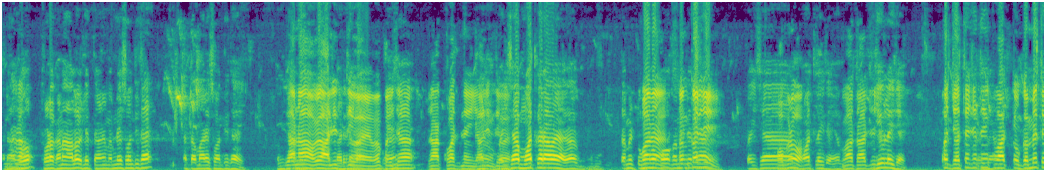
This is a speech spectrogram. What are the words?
અને થોડા ઘણા હાલો એટલે તમે એમને શાંતિ થાય અને તમારે શાંતિ થાય. ના ના હવે હાલી જ દેવાય. હવે પૈસા રાખવા જ નહીં હાલી દેવાય. પૈસા મોત કરાવે. તમે ટૂંકો બરાબર. કહો ગમે તે શંકરજી પૈસા મોત લઈ જાય વાત સાચી. જીવ લઈ જાય. પણ જતે જતે એક વાત કહું ગમે તે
